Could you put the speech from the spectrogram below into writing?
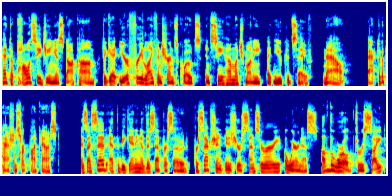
Head to policygenius.com to get your free life insurance quotes and see how much money that you could save. Now, back to the Passion Struck podcast. As I said at the beginning of this episode, perception is your sensory awareness of the world through sight,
